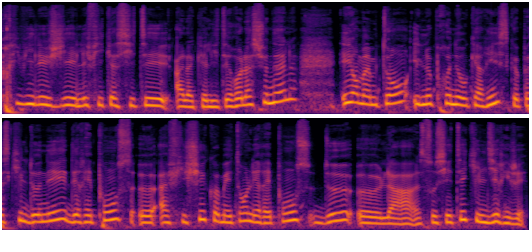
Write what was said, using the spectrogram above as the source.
privilégier l'efficacité à la qualité relationnelle. Et en même temps, il ne prenait aucun risque parce qu'il donnait des réponses euh, affichées comme étant les réponses de la société qu'il dirigeait.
